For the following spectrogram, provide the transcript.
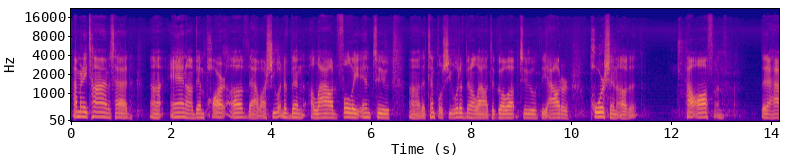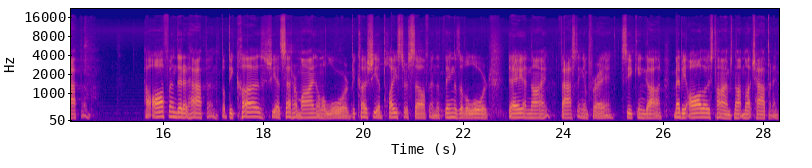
How many times had uh, Anna been part of that? While she wouldn't have been allowed fully into uh, the temple, she would have been allowed to go up to the outer portion of it. How often did it happen? How often did it happen? But because she had set her mind on the Lord, because she had placed herself in the things of the Lord day and night, fasting and praying, seeking God, maybe all those times, not much happening,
